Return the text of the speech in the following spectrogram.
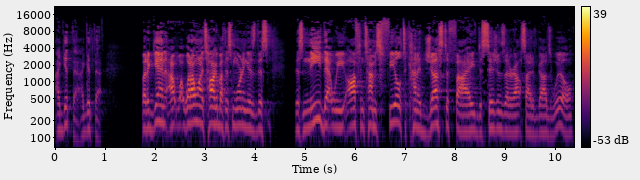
I, get that. I get that. But again, I, what I want to talk about this morning is this, this need that we oftentimes feel to kind of justify decisions that are outside of God's will.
